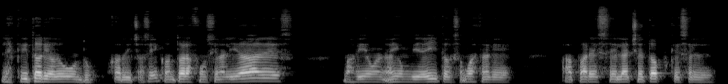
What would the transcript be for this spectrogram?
el escritorio de Ubuntu, mejor dicho, ¿sí? con todas las funcionalidades. Más bien hay un videito que se muestra que aparece el HTOP, que es el,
